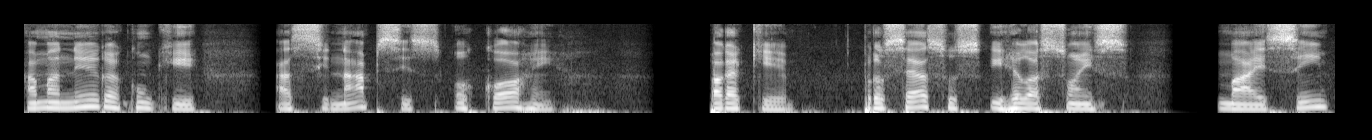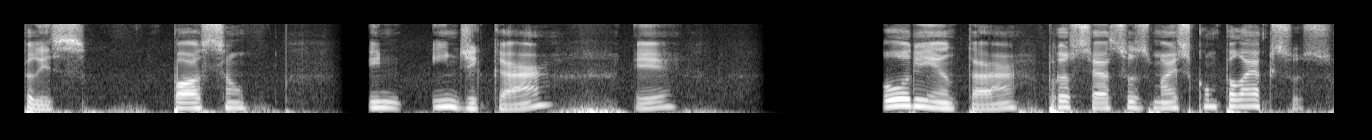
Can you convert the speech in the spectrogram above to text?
a maneira com que as sinapses ocorrem para que processos e relações mais simples possam in indicar e orientar processos mais complexos.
